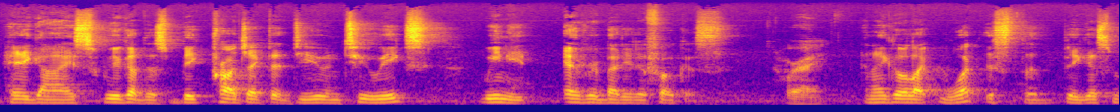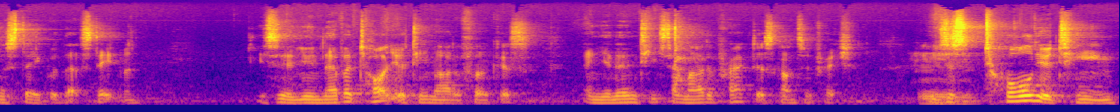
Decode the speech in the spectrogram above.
"Hey guys, we've got this big project that due in two weeks. We need everybody to focus." right And I go like, "What is the biggest mistake with that statement?" He said, "You never taught your team how to focus, and you didn't teach them how to practice concentration. You just hmm. told your team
